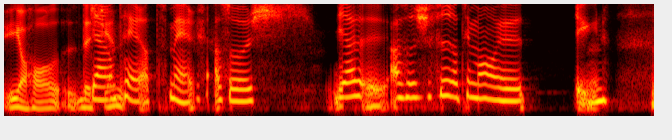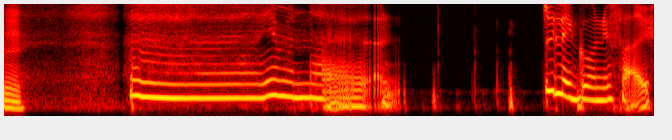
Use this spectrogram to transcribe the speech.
jag har... Det känd, Garanterat mer. Alltså, ja, alltså 24 timmar har ju dygn. Mm. Eh, ja, men, eh, du lägger ungefär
